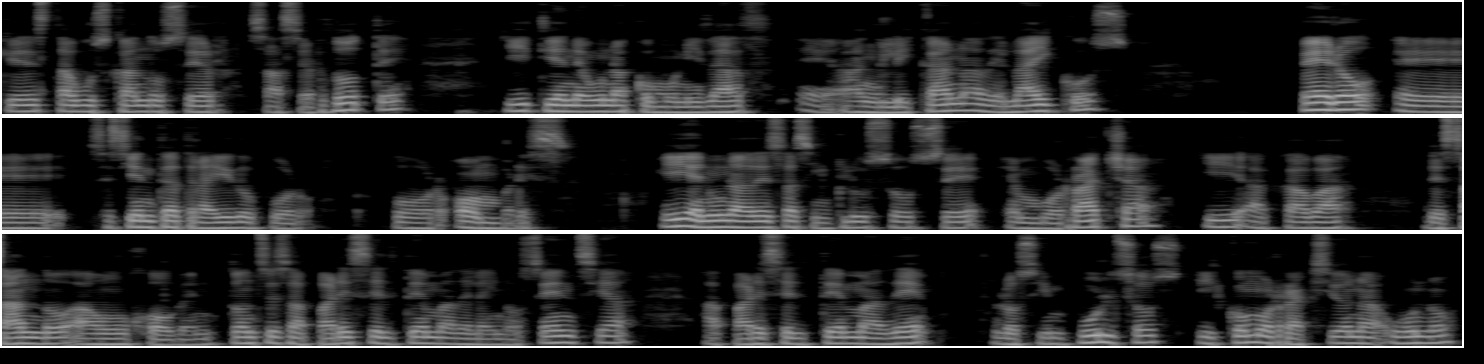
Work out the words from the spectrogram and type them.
que está buscando ser sacerdote y tiene una comunidad eh, anglicana de laicos, pero eh, se siente atraído por, por hombres y en una de esas incluso se emborracha y acaba besando a un joven. Entonces aparece el tema de la inocencia, aparece el tema de los impulsos y cómo reacciona uno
